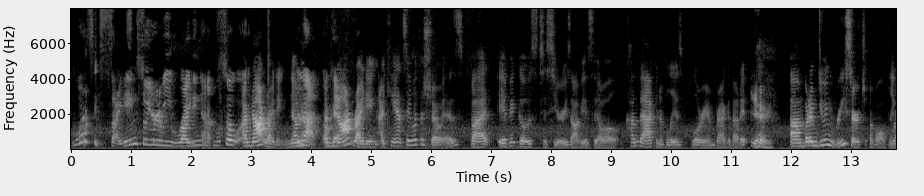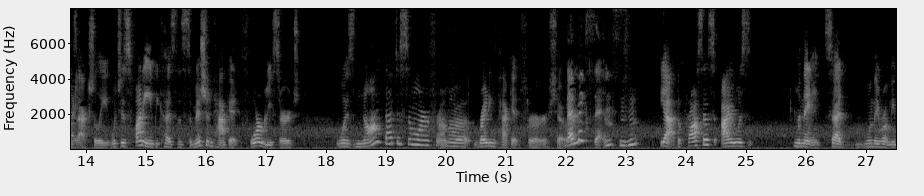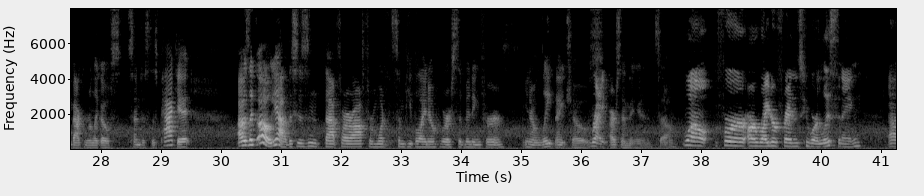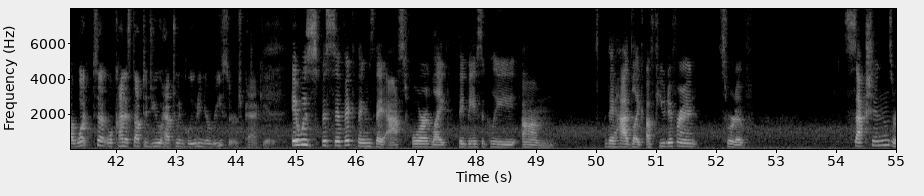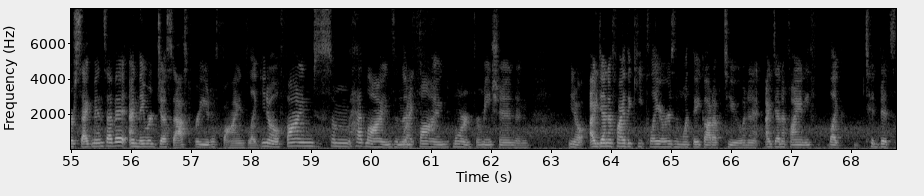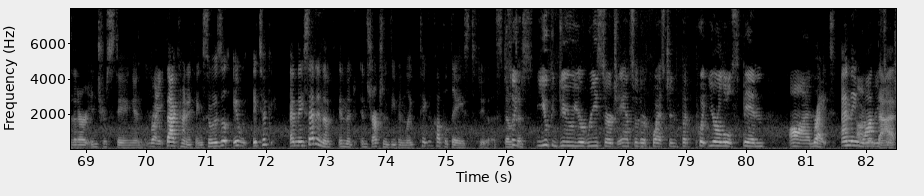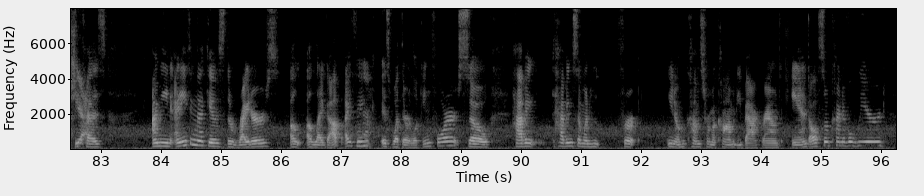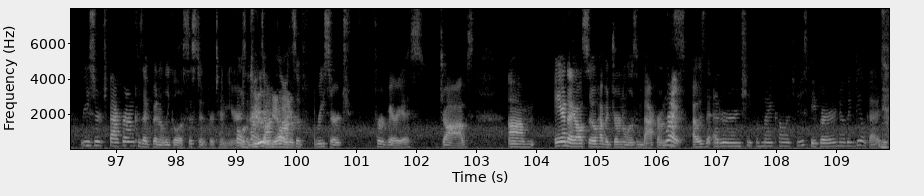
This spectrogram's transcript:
well, that's exciting. So you're gonna be writing on it. So I'm not writing. No, You're no. not? Okay. I'm not writing. I can't say what the show is, but if it goes to series, obviously I will come back in a blaze of glory and brag about it. Yay. Um, but I'm doing research of all things, Right. actually, which is funny because the submission packet for research was not that dissimilar from a writing packet for a show. that makes sense. hmm Yeah, the process I was when they said when they wrote me back and were like, "Oh, s- send us this packet." I was like, "Oh yeah, this isn't that far off from what some people I know who are submitting for you know late night shows Right. are sending in." So Well, for our writer friends who are listening, uh, what uh, what kind of stuff did you have to include in your research packet? it was specific things they asked for. Like they basically um, they had like a few different sort of sections or segments of it and they were just asked for you to find like you know find some headlines and then Right. find more information and you know identify the key players and what they got up to and uh, identify any like tidbits that are interesting and Right. that kind of thing so it was it, it took and they said in the in the instructions even like take a couple days to do this don't so just you could do your research, answer their questions, but put your little spin on Right. And they on want that because yeah. I mean, anything that gives the writers a, a leg up, I think, Mm-hmm. is what they're looking for. So having having someone who, for, you know, who comes from a comedy background and also kind of a weird research background because I've been a legal assistant for 10 years Oh, and dude, I've done yeah, lots you're- of research for various jobs. Um, and I also have a journalism background. Right. I was the editor in chief of my college newspaper. No big deal, guys.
